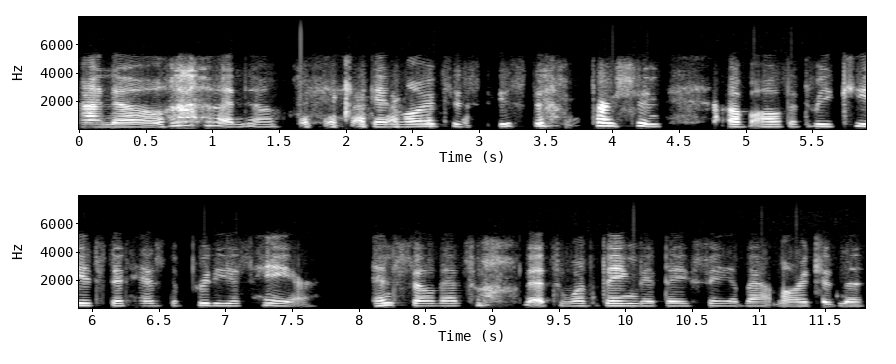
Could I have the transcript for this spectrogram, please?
I know, I know. And Lawrence is is the person of all the three kids that has the prettiest hair, and so that's that's one thing that they say about Lawrence in the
